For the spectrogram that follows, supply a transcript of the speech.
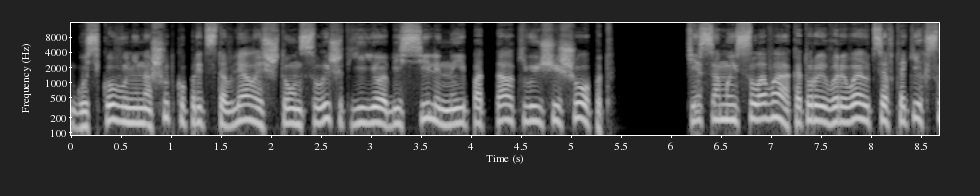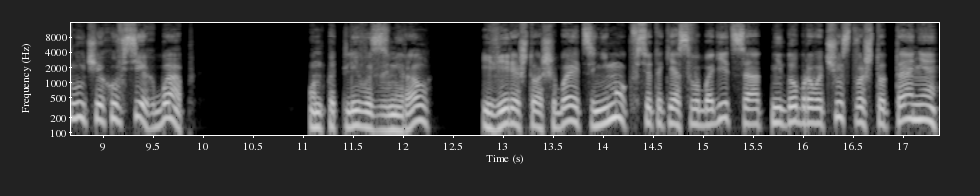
Гуськову не на шутку представлялось, что он слышит ее обессиленный и подталкивающий шепот. Те самые слова, которые вырываются в таких случаях у всех баб. Он пытливо замирал, и, веря, что ошибается, не мог все таки освободиться от недоброго чувства, что Таня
